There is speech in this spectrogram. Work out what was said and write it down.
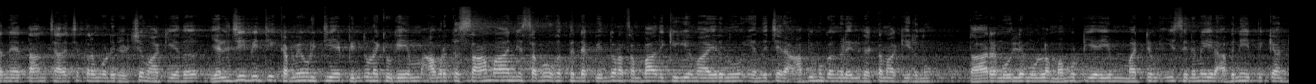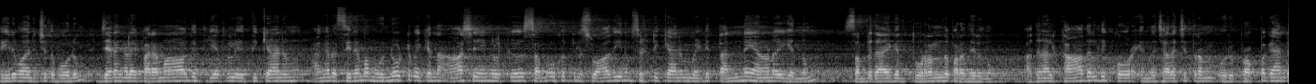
തന്നെ താൻ ചലച്ചിത്രം കൊണ്ട് ലക്ഷ്യമാക്കിയത് എൽ ജി ബി ടി കമ്മ്യൂണിറ്റിയെ പിന്തുണയ്ക്കുകയും അവർക്ക് സാമാന്യ സമൂഹത്തിന്റെ പിന്തുണ സമ്പാദിക്കുകയുമായിരുന്നു എന്ന് ചില അഭിമുഖങ്ങളിൽ വ്യക്തമാക്കിയിരുന്നു. താരമൂല്യമുള്ള മമ്മൂട്ടിയെയും മറ്റും ഈ സിനിമയിൽ അഭിനയിപ്പിക്കാൻ തീരുമാനിച്ചതുപോലും ജനങ്ങളെ പരമാവധി തിയേറ്ററിൽ എത്തിക്കാനും അങ്ങനെ സിനിമ മുന്നോട്ട് വയ്ക്കുന്ന ആശയങ്ങൾക്ക് സമൂഹത്തിൽ സ്വാധീനം സൃഷ്ടിക്കാനും വേണ്ടി തന്നെയാണ് എന്നും സംവിധായകൻ തുറന്നു പറഞ്ഞിരുന്നു. അതിനാൽ കാതൽ ദി കോർ എന്ന ചലച്ചിത്രം ഒരു പ്രൊപ്പഗാൻഡ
